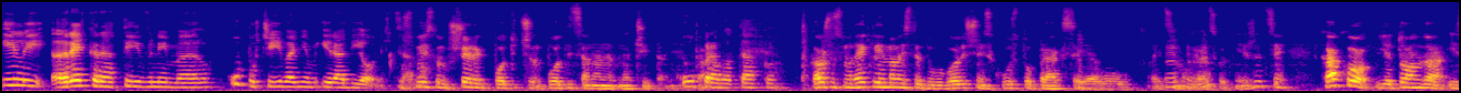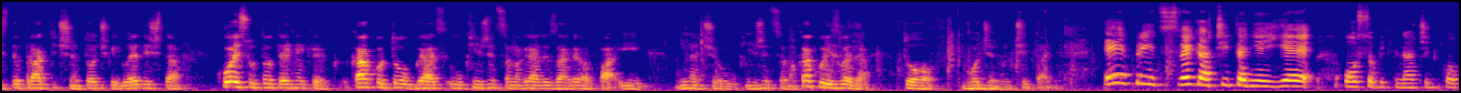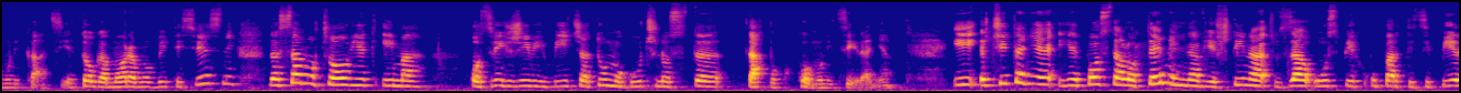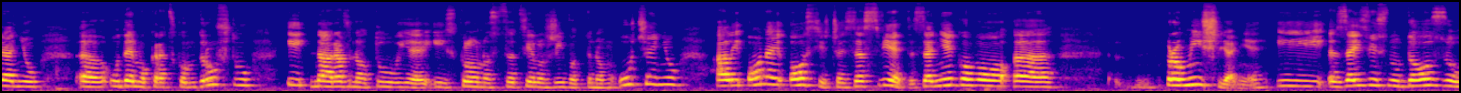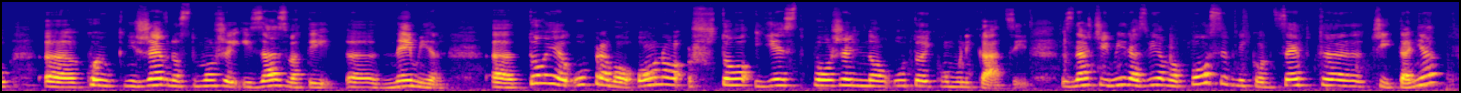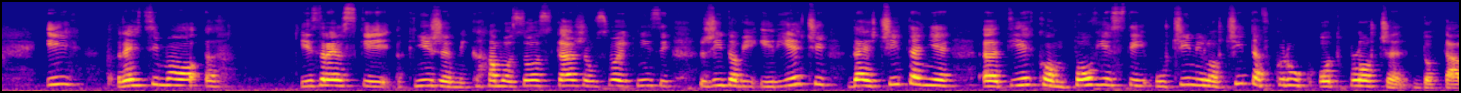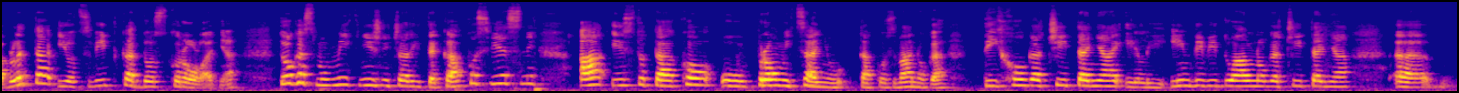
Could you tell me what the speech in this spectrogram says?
ili rekreativnim e, upućivanjem i U radionicama. smislu šereg potičan- poticana na, čitanje. tako? Upravo tako. Kao što smo rekli, imali ste dugogodišnje iskustvo prakse u recimo, Mhm. gradskoj knjižnici. Kako je to onda iz te praktične točke gledišta, koje su to tehnike, kako to u, grad, u knjižnicama grada Zagreba pa i inače u knjižnicama, kako izgleda to vođeno čitanje? E, prije svega čitanje je osobit način komunikacije. Toga moramo biti svjesni da samo čovjek ima od svih živih bića tu mogućnost e, takvog komuniciranja. I čitanje je postalo temeljna vještina za uspjeh u participiranju e, u demokratskom društvu i naravno tu je i sklonost cjeloživotnom učenju, ali onaj osjećaj za svijet, za njegovo e, promišljanje i za izvjesnu dozu e, koju književnost može izazvati nemir, to je upravo ono što jest poželjno u toj komunikaciji. Znači mi razvijamo posebni koncept e, čitanja i recimo e, Izraelski književnik Amos Oz kaže u svojoj knjizi Židovi i riječi da je čitanje e, tijekom povijesti učinilo čitav krug od ploče do tableta i od svitka do scrollanja. Toga smo mi knjižničari tekako svjesni, a isto tako u promicanju takozvanoga tihoga čitanja ili individualnoga čitanja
